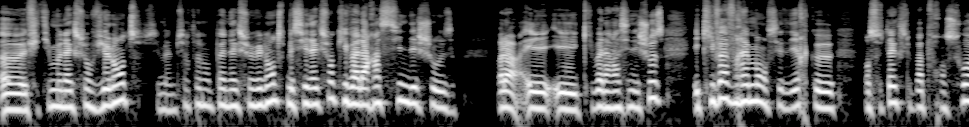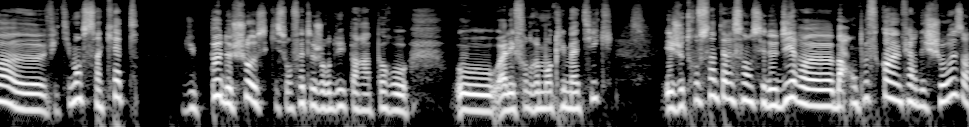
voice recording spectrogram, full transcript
effectivement une action violente. C'est même certainement pas une action violente, mais c'est une action qui va à la racine des choses. Voilà, et, qui va la racine des choses, et qui va vraiment, c'est-à-dire que dans ce texte, le pape François, euh, effectivement, s'inquiète du peu de choses qui sont faites aujourd'hui par rapport au, à l'effondrement climatique. Et je trouve ça intéressant, c'est de dire, euh, bah, on peut quand même faire des choses,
